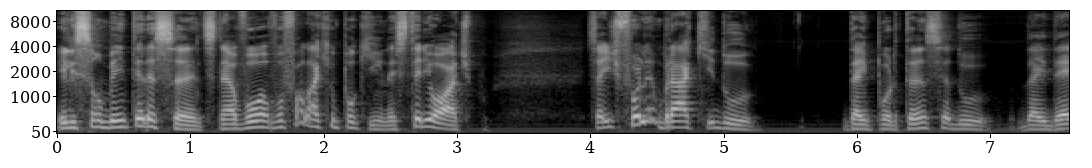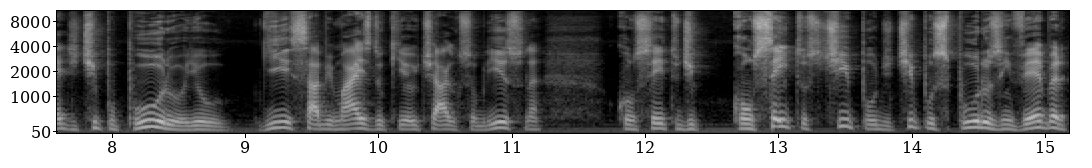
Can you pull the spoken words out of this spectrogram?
eles são bem interessantes, né? Eu vou, vou falar aqui um pouquinho, né? Estereótipo. Se a gente for lembrar aqui do, da importância do, da ideia de tipo puro, e o Gui sabe mais do que eu e o Thiago sobre isso, né? O conceito de conceitos tipo, de tipos puros em Weber,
